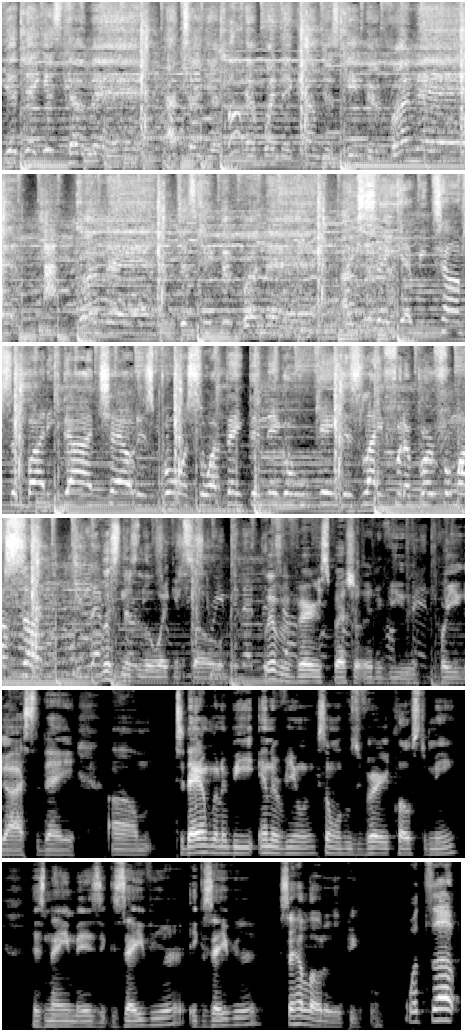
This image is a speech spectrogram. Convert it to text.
Your day is coming. I tell you, and when they come, just keep it running running, just keep it running. They say every time somebody die, a child is born. So I thank the nigga who gave his life for the birth of my son. Listeners of the Awakened Soul, we have a very special interview for you guys today. Um, today I'm going to be interviewing someone who's very close to me. His name is Xavier. Xavier, say hello to the people. What's up?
